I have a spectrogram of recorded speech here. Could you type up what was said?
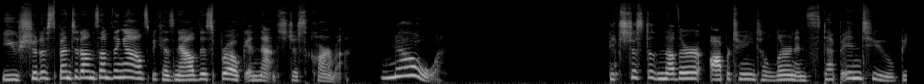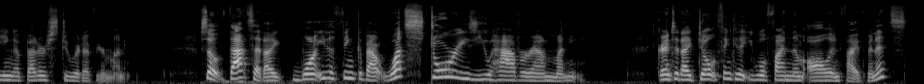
you should have spent it on something else because now this broke and that's just karma. No. It's just another opportunity to learn and step into being a better steward of your money. So, that said, I want you to think about what stories you have around money. Granted, I don't think that you will find them all in five minutes.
